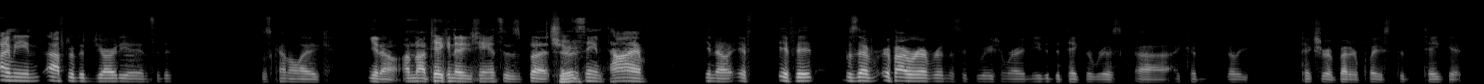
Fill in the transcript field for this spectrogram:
I mean, after the Giardia incident it was kind of like, you know, I'm not taking any chances, but at the same time, you know, if if it was ever if I were ever in the situation where I needed to take the risk, uh I couldn't really picture a better place to take it.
